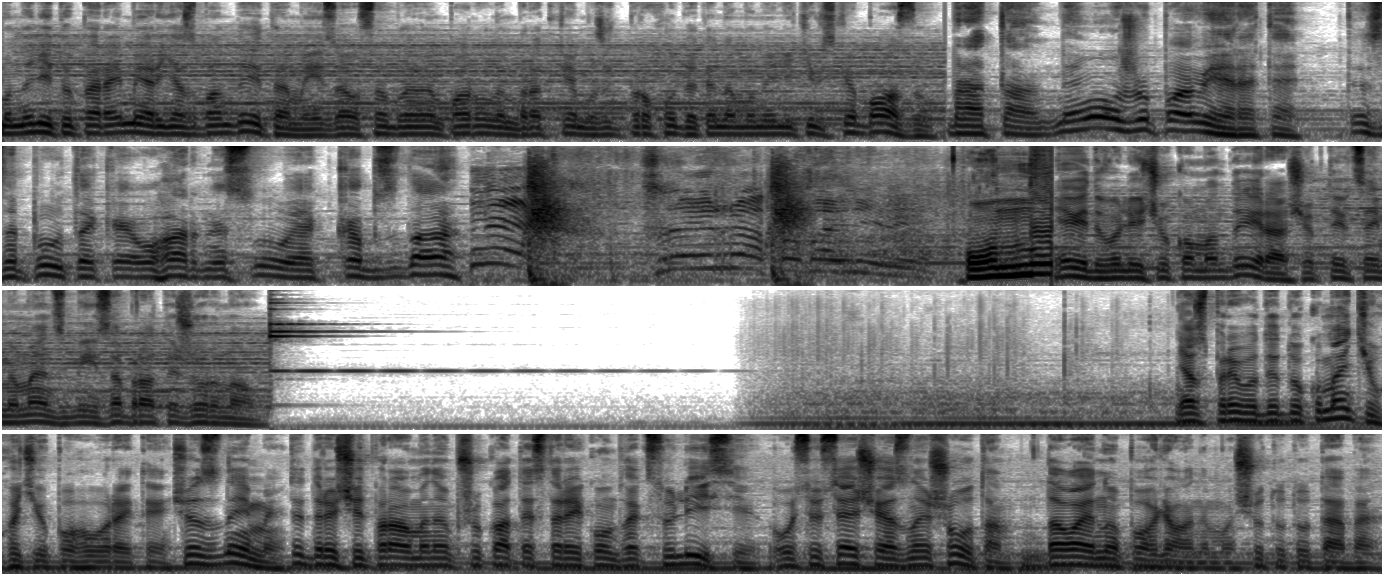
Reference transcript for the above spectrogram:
моноліту перемир'я з бандитами і за особливим паролем братки можуть проходити на монолітівську базу. Братан, не можу повірити. Ти забув таке гарне слово, як кабзда. Фраєра повалили! Оно. Я відволічу командира, щоб ти в цей момент зміг забрати журнал. Я з приводу документів хотів поговорити. Що з ними? Ти, до речі, відправив мене обшукати старий комплекс у лісі. Ось усе, що я знайшов там. Давай ну поглянемо, що тут у тебе.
